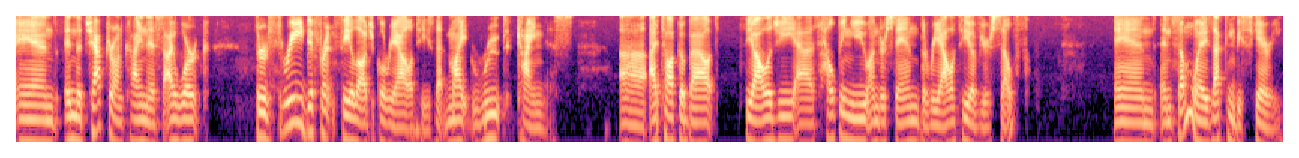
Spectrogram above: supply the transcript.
And in the chapter on kindness, I work through three different theological realities that might root kindness. Uh, I talk about theology as helping you understand the reality of yourself. And in some ways, that can be scary.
